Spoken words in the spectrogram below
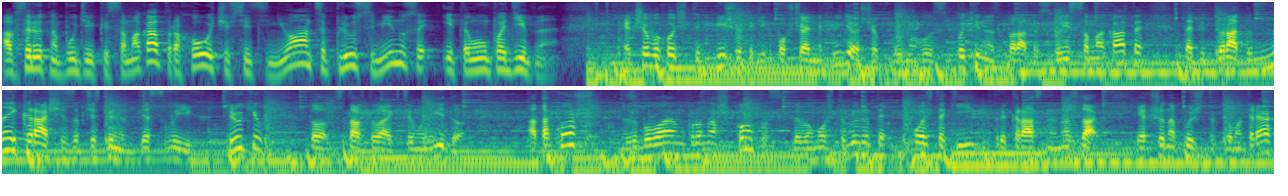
абсолютно будь-який самокат, враховуючи всі ці нюанси, плюси, мінуси і тому подібне. Якщо ви хочете більше таких повчальних відео, щоб ви могли спокійно збирати свої самокати та підбирати найкращі запчастини для своїх трюків, то ставте лайк цьому відео. А також не забуваємо про наш конкурс, де ви можете виграти ось такий прекрасний наждак, якщо напишете в коментарях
